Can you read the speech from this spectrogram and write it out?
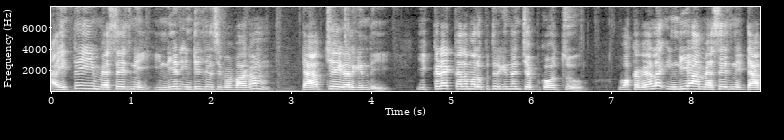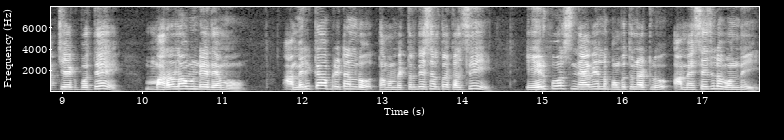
అయితే ఈ మెసేజ్ని ఇండియన్ ఇంటెలిజెన్స్ విభాగం ట్యాప్ చేయగలిగింది. ఇక్కడే కథ మలుపు తిరిగిందని చెప్పుకోవచ్చు. ఒకవేళ ఇండియా ఆ మెసేజ్ని ట్యాప్ చేయకపోతే మరోలా ఉండేదేమో. అమెరికా బ్రిటన్లు తమ మిత్రదేశాలతో కలిసి ఎయిర్ ఫోర్స్ నేవీలను పంపుతున్నట్లు ఆ మెసేజ్లో ఉంది.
